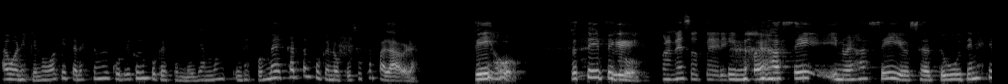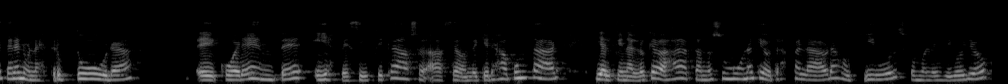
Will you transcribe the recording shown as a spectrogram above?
ah, bueno, es que no voy a quitar esto en el currículum porque después me llaman, después me descartan porque no puse esta palabra. Fijo, esto es típico. Sí, un esotérico. Y no es así, y no es así. O sea, tú tienes que tener una estructura eh, coherente y específica hacia, hacia dónde quieres apuntar y al final lo que vas adaptando son una que otras palabras o keywords, como les digo yo,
